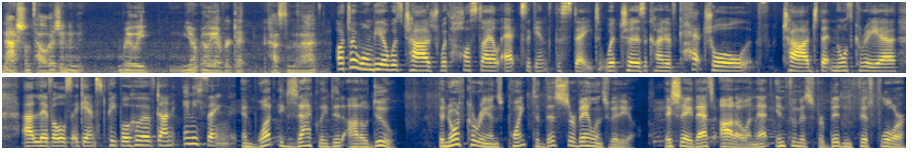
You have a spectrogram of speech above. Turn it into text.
national television and really, you don't really ever get accustomed to that. Otto Warmbier was charged with hostile acts against the state, which is a kind of catch-all charge that North Korea uh, levels against people who have done anything. And what exactly did Otto do? The North Koreans point to this surveillance video. They say that's Otto on that infamous forbidden fifth floor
